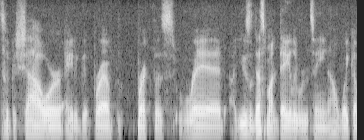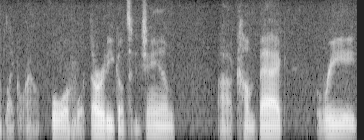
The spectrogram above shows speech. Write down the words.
took a shower, ate a good breath, breakfast, read. I usually that's my daily routine. I'll wake up like around four, four thirty, go to the gym, uh, come back, read,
